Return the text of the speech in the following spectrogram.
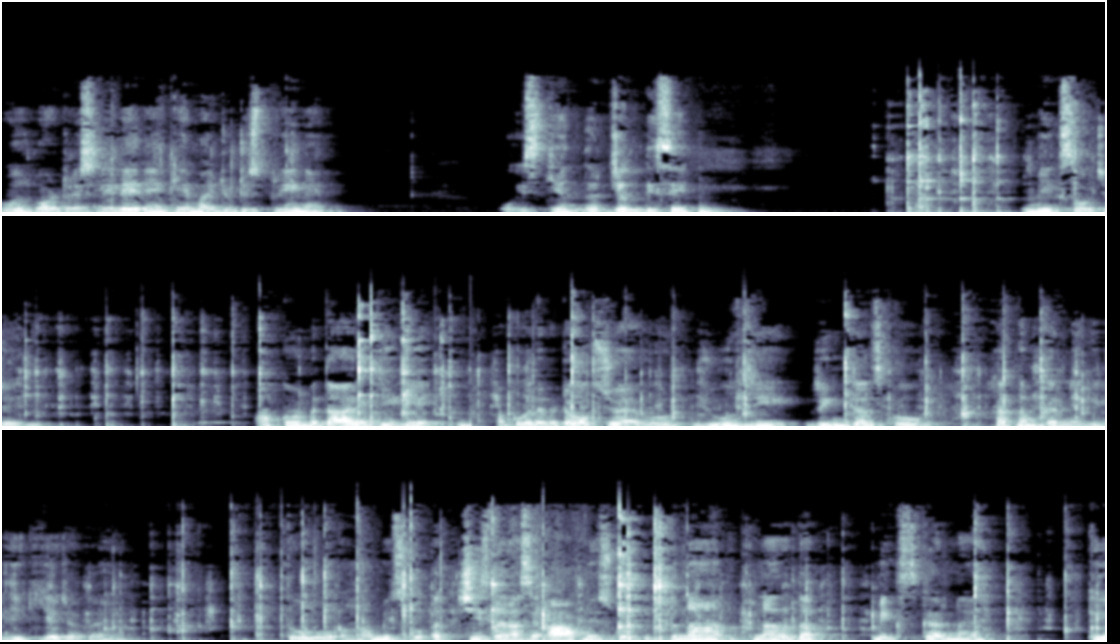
रोज़ वाटर इसलिए ले रहे हैं कि हमारी जो डिस्प्रिन है, वो इसके अंदर जल्दी से मिक्स हो जाएगी। आपको मैं बता रही थी कि आपको पता है बिटॉक्स जो है, वो यूज़ ही रिंकल्स को ख़त्म करने के लिए किया जाता है। तो हम इसको अच्छी तरह से, आपने इसको इतना इतना ज़्यादा मिक्स करना है कि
